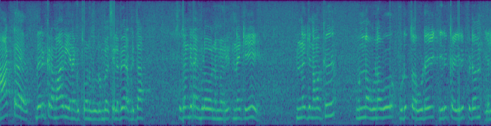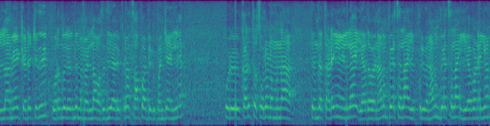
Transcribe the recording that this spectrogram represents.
நாட்டை வெறுக்கிற மாதிரி எனக்கு தோணுது. ரொம்ப சில பேர் அப்படி தான் சுதந்திரம் இவ்வளோ நம்ம இன்னைக்கு இன்னைக்கு நமக்கு உண்ண உணவு உடுத்த உடை இருக்க இருப்பிடம் எல்லாமே கிடைக்குது. பிறந்ததுலேருந்து நம்ம எல்லாம் வசதியாக இருக்கிறோம். சாப்பாட்டுக்கு பஞ்சம் இல்லை. ஒரு கருத்தை சொல்லணும்னா எந்த தடையும் இல்லை. எதை வேணாலும் பேசலாம் எப்படி வேணாலும் பேசலாம். எவனையும்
